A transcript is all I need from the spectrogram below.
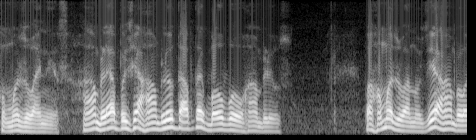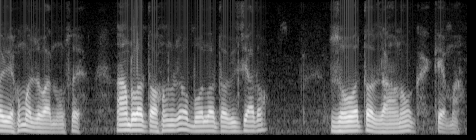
સમજવાની છે. સાંભળ્યા પછી સાંભળ્યું તો આપણે બહુ બહુ સાંભળ્યું છે. પણ સમજવાનું, જે સાંભળો એ સમજવાનું છે. સાંભળો તો સમજો, બોલો તો વિચારો, જોવો તો જાણો કાંઈક એમાં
